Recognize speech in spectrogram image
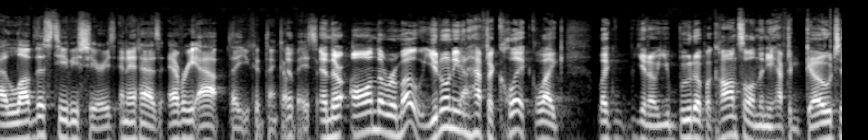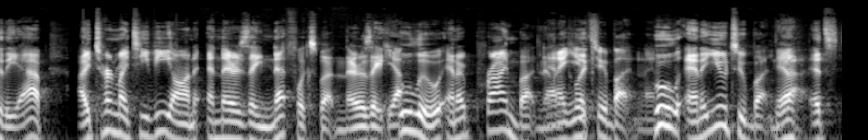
I love this TV series, and it has every app that you could think of, basically. and they're on the remote. You don't even have to click like like you know you boot up a console and then you have to go to the app. I turn my TV on and there's a Netflix button, there's a Yep. Hulu and a Prime button, and I a YouTube button. And Hulu and a YouTube button. Yeah. it's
